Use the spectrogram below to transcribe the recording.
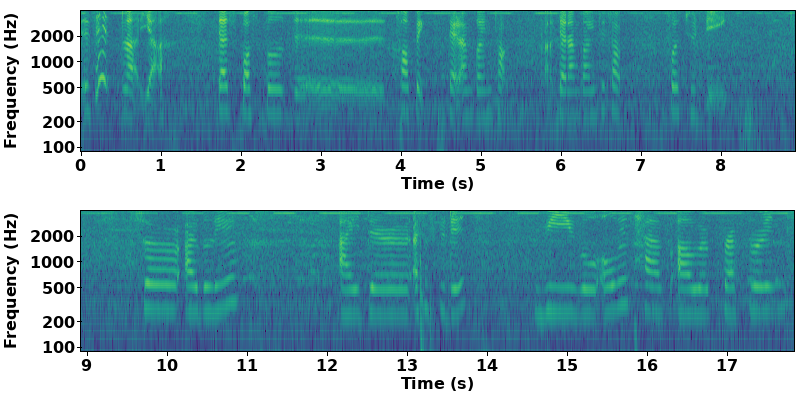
Is it? Like, yeah, that's possible. The topic that I'm going to talk that I'm going to talk for today. So I believe either as a student we will always have our preference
